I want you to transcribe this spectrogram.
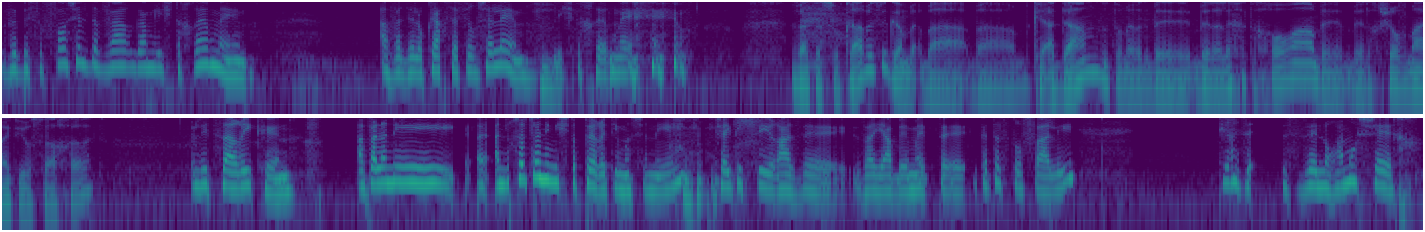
ובסופו של דבר גם להשתחרר מהם. אבל זה לוקח ספר שלם, להשתחרר מהם. ואת עסוקה בזה גם ב- ב- ב- כאדם? זאת אומרת, ב- בללכת אחורה, ב- בלחשוב מה הייתי עושה אחרת? לצערי כן. אבל אני, אני חושבת שאני משתפרת עם השנים. כשהייתי צעירה זה, זה היה באמת uh, קטסטרופלי. תראה, זה, זה נורא מושך.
